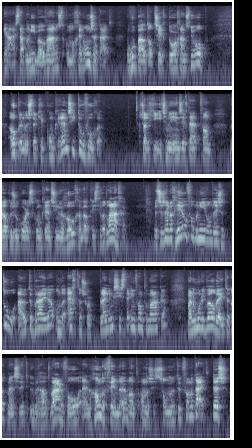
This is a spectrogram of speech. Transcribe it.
ja, hij staat nog niet bovenaan, dus er komt nog geen omzet uit. Hoe bouwt dat zich doorgaans nu op? Ook kunnen we een stukje concurrentie toevoegen. Zodat je iets meer inzicht hebt van welke zoekwoorden is de concurrentie nu hoog en welke is die wat lager. Dus er zijn nog heel veel manieren om deze tool uit te breiden, om er echt een soort planningssysteem van te maken. Maar dan moet ik wel weten dat mensen dit überhaupt waardevol en handig vinden, want anders is het zonde natuurlijk van mijn tijd. Dus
